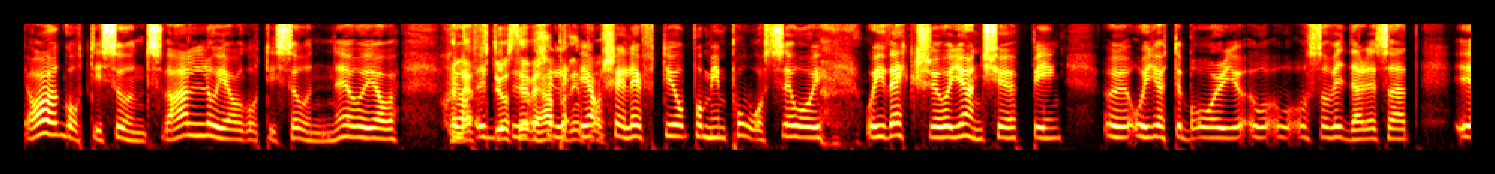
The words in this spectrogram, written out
jag har gått i Sundsvall och jag har gått i Sunne och jag... Skellefteå jag, ser vi här på din påse. Ja, Skellefteå på min påse och, och i Växjö och Jönköping och, och Göteborg och, och, och, så vidare. Så att eh,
